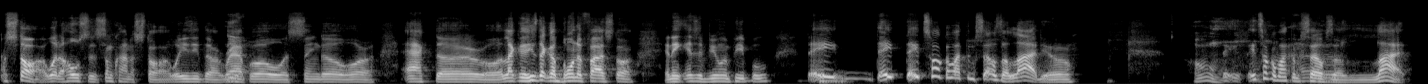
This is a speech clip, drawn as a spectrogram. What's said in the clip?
a star. What a host is some kind of star. Where he's either a rapper or a singer or an actor or like he's like a bona fide star, and they interviewing people. They they they talk about themselves a lot, yo Ooh. they, they talk about themselves a lot.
